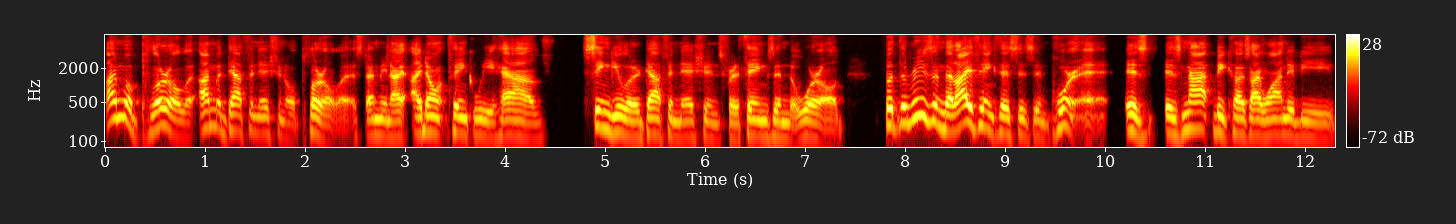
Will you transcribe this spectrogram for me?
I'm a plural, I'm a definitional pluralist. I mean, I, I don't think we have singular definitions for things in the world. But the reason that I think this is important is, is not because I want to be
